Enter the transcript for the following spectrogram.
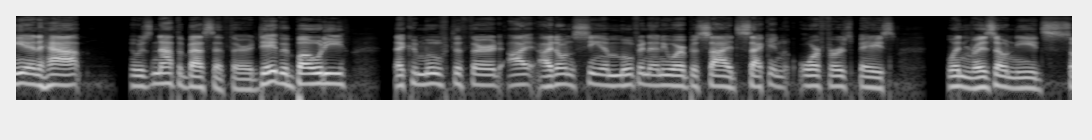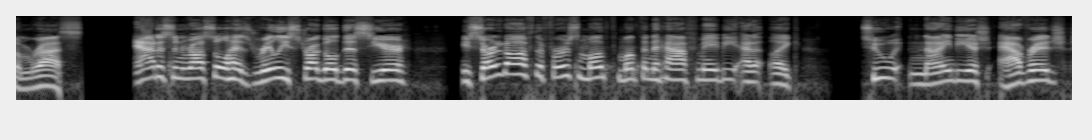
Ian Happ. It was not the best at third. David Bote, that could move to third. I, I don't see him moving anywhere besides second or first base when Rizzo needs some rest. Addison Russell has really struggled this year. He started off the first month, month and a half, maybe at like 290 ish average,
